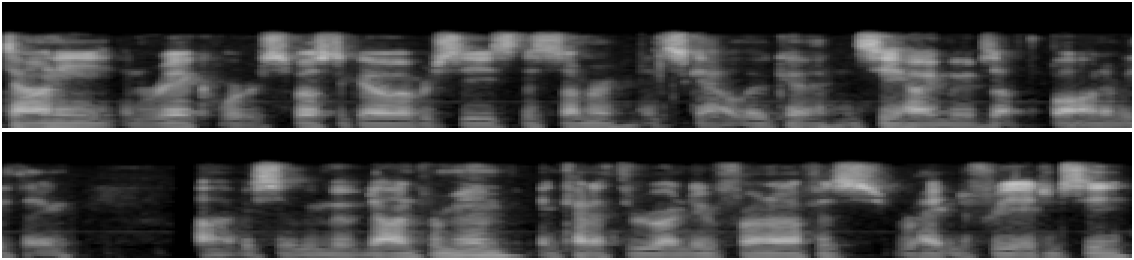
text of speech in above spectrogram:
Donnie and Rick were supposed to go overseas this summer and scout Luka and see how he moves off the ball and everything. Obviously, we moved on from him and kind of threw our new front office right into free agency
